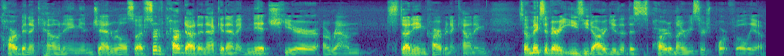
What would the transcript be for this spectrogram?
carbon accounting in general. So I've sort of carved out an academic niche here around studying carbon accounting. So it makes it very easy to argue that this is part of my research portfolio.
